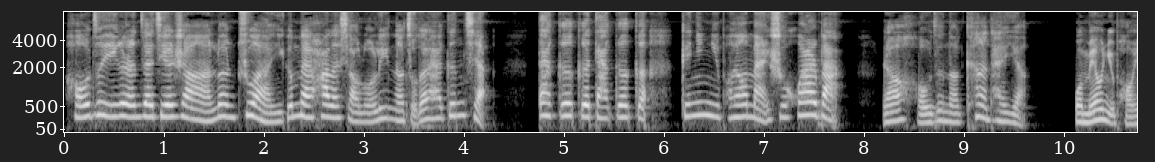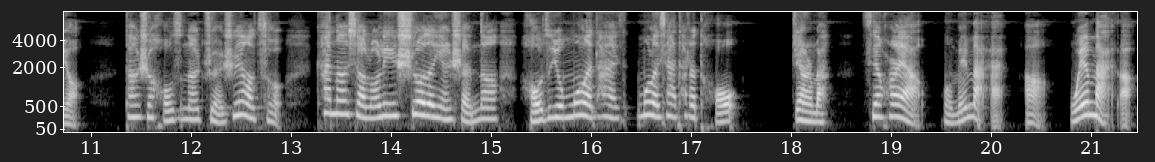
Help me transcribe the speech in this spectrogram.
猴子一个人在街上啊乱转，一个卖花的小萝莉呢走到他跟前，大哥哥大哥哥，给你女朋友买束花吧。然后猴子呢看了他一眼，我没有女朋友。当时猴子呢转身要走，看到小萝莉失落的眼神呢，猴子又摸了他摸了下他的头。这样吧，鲜花呀我没买啊，我也买了。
